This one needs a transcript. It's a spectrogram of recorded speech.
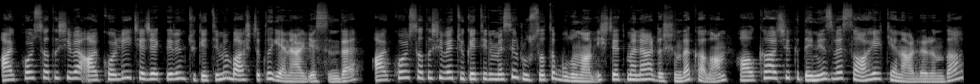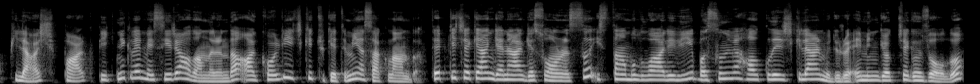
Alkol satışı ve alkollü içeceklerin tüketimi başlıklı genelgesinde alkol satışı ve tüketilmesi ruhsatı bulunan işletmeler dışında kalan halka açık deniz ve sahil kenarlarında plaj, park, piknik ve mesire alanlarında alkollü içki tüketimi yasaklandı. Tepki çeken genelge sonrası İstanbul Valiliği Basın ve Halkla İlişkiler Müdürü Emin Gökçe Gözoğlu,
